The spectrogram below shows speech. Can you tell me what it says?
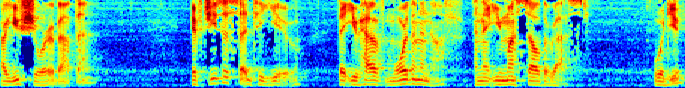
Are you sure about that? If Jesus said to you that you have more than enough and that you must sell the rest. Would you?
